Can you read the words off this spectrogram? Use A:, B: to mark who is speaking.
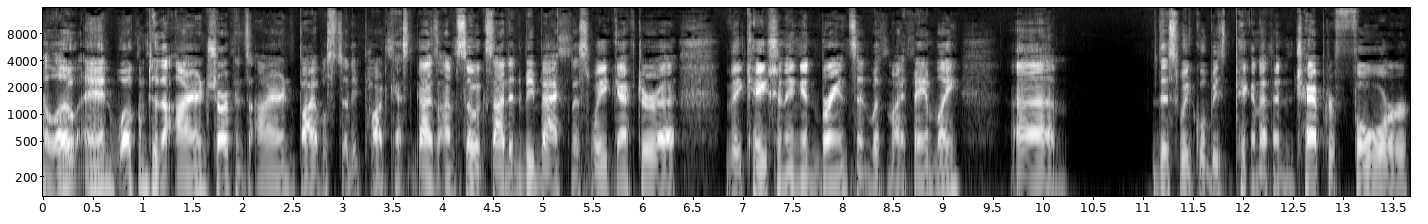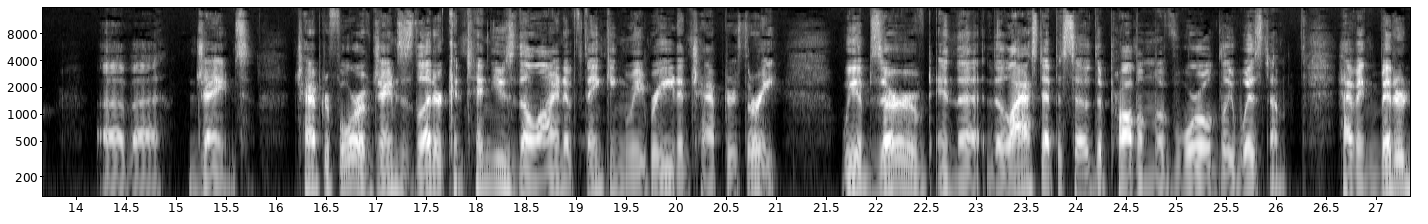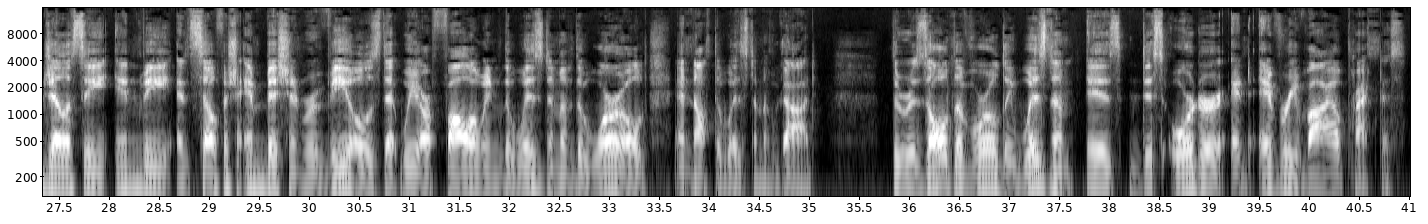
A: Hello and welcome to the Iron Sharpens Iron Bible Study Podcast. Guys, I'm so excited to be back this week after uh, vacationing in Branson with my family. Um, this week we'll be picking up in chapter 4 of uh, James. Chapter 4 of James's letter continues the line of thinking we read in chapter 3. We observed in the, the last episode the problem of worldly wisdom. Having bitter jealousy, envy, and selfish ambition reveals that we are following the wisdom of the world and not the wisdom of God. The result of worldly wisdom is disorder and every vile practice.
